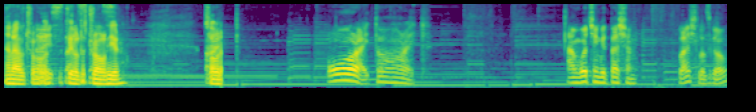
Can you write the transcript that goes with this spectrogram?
And I'll troll, Nice, kill the nice, troll nice. here. So Alright, alright. I'm watching with passion. Flash, let's go.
